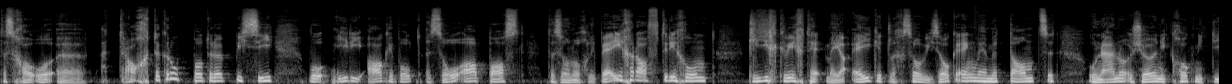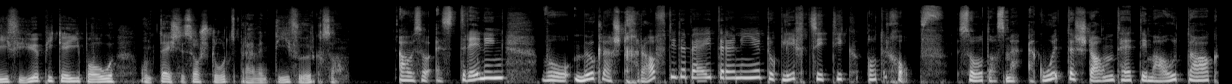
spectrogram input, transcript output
das kann auch äh, eine Trachtengruppe oder etwas sein, die ihre Angebote so anpasst, dass auch noch ein bisschen Beinkraft reinkommt. Gleichgewicht hat man ja eigentlich sowieso gern, wenn man tanzt. Und auch noch eine schöne kognitive Übung einbauen. Und das ist so sturzpräventiv wirksam. Also ein Training, das möglichst Kraft in den Beinen trainiert und gleichzeitig auch den Kopf, so dass man einen guten Stand hat im Alltag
